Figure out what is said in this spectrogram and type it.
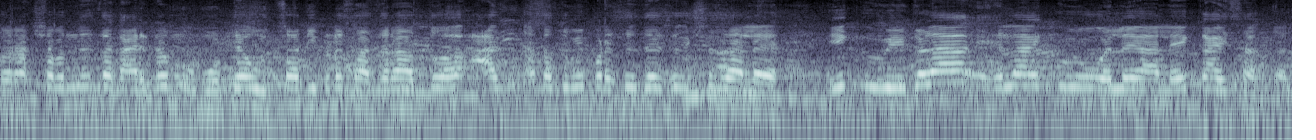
रक्षाबंधनचा कार्यक्रम मोठ्या उत्साहात इकडे साजरा होतो. आज आता तुम्ही प्रसिद्ध अध्यक्ष झालाय. एक वेगळा ह्याला एक वलय आलंय. काय सांगाल?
